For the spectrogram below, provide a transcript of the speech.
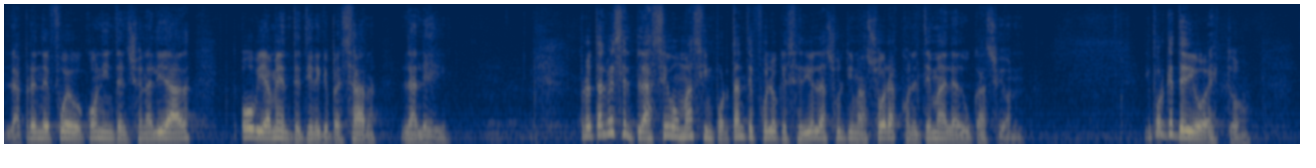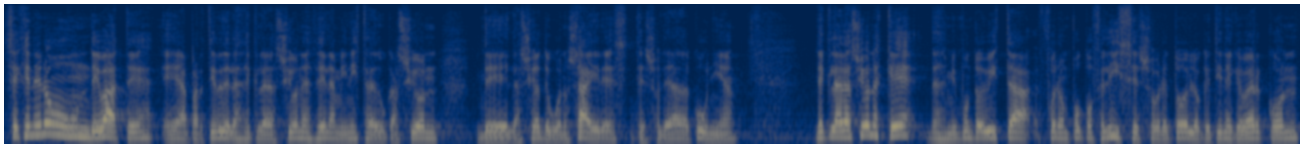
la prende fuego con intencionalidad, obviamente tiene que pesar la ley. Pero tal vez el placebo más importante fue lo que se dio en las últimas horas con el tema de la educación. ¿Y por qué te digo esto? Se generó un debate eh, a partir de las declaraciones de la ministra de Educación de la ciudad de Buenos Aires, de Soledad Acuña, declaraciones que, desde mi punto de vista, fueron poco felices, sobre todo en lo que tiene que ver con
